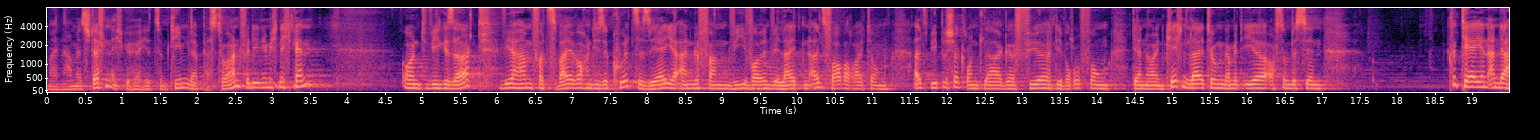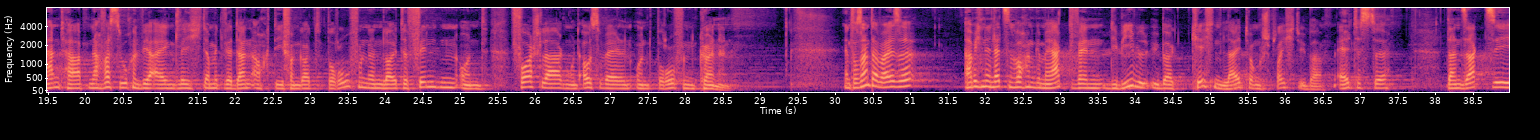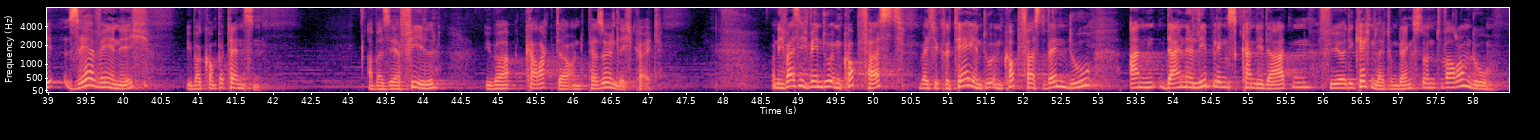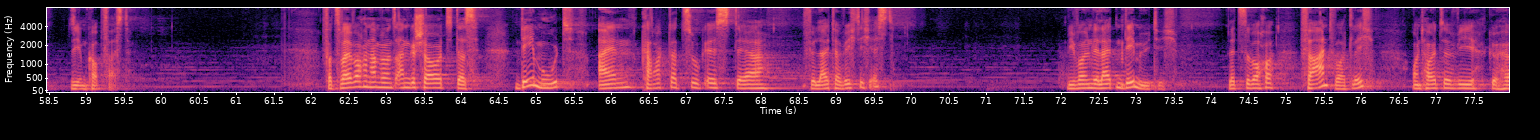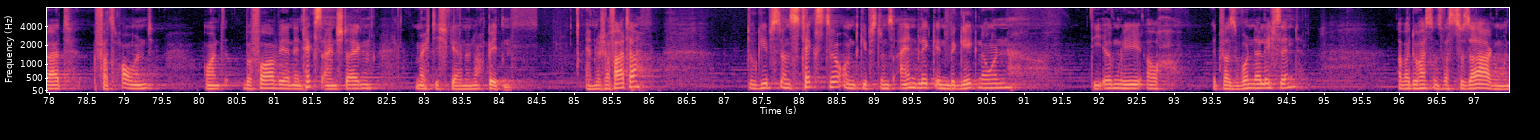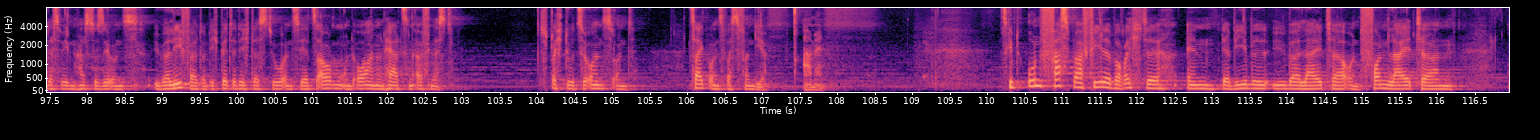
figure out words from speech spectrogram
mein Name ist Steffen, ich gehöre hier zum Team der Pastoren, für die, die mich nicht kennen. Und wie gesagt, wir haben vor zwei Wochen diese kurze Serie angefangen, wie wollen wir leiten, als Vorbereitung, als biblische Grundlage für die Berufung der neuen Kirchenleitung, damit ihr auch so ein bisschen Kriterien an der Hand habt, nach was suchen wir eigentlich, damit wir dann auch die von Gott berufenen Leute finden und vorschlagen und auswählen und berufen können. Interessanterweise habe ich in den letzten Wochen gemerkt, wenn die Bibel über Kirchenleitung spricht, über Älteste, dann sagt sie sehr wenig über Kompetenzen, aber sehr viel über Charakter und Persönlichkeit. Und ich weiß nicht, wen du im Kopf hast, welche Kriterien du im Kopf hast, wenn du an deine Lieblingskandidaten für die Kirchenleitung denkst und warum du sie im Kopf hast. Vor zwei Wochen haben wir uns angeschaut, dass Demut ein Charakterzug ist, der für Leiter wichtig ist. Wie wollen wir leiten? Demütig. Letzte Woche verantwortlich und heute, wie gehört, vertrauend. Und bevor wir in den Text einsteigen, möchte ich gerne noch beten. Himmlischer Vater, du gibst uns Texte und gibst uns Einblick in Begegnungen die irgendwie auch etwas wunderlich sind. Aber du hast uns was zu sagen und deswegen hast du sie uns überliefert. Und ich bitte dich, dass du uns jetzt Augen und Ohren und Herzen öffnest. Sprich du zu uns und zeig uns was von dir. Amen. Es gibt unfassbar viele Berichte in der Bibel über Leiter und von Leitern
